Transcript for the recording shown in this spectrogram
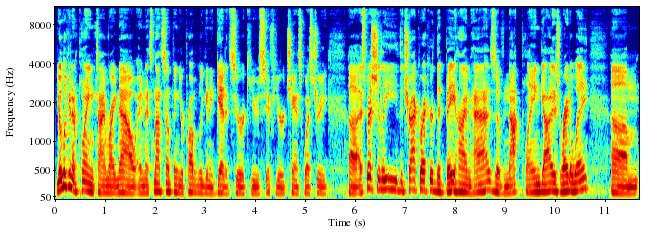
you're looking at playing time right now, and it's not something you're probably going to get at Syracuse if you're Chance Westry, uh, especially the track record that Boeheim has of not playing guys right away. Um,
